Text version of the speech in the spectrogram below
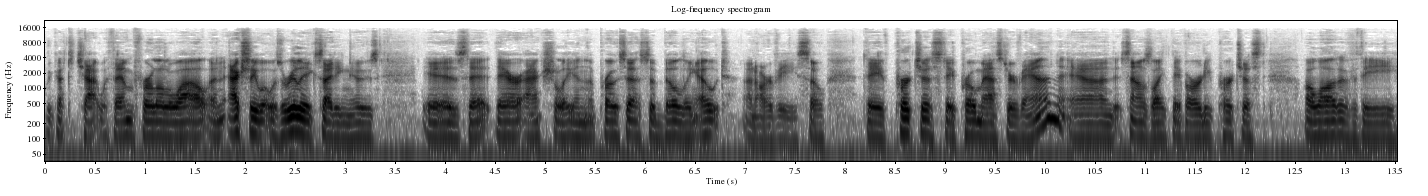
we got to chat with them for a little while. And actually, what was really exciting news is that they're actually in the process of building out an RV. So they've purchased a ProMaster van, and it sounds like they've already purchased a lot of the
